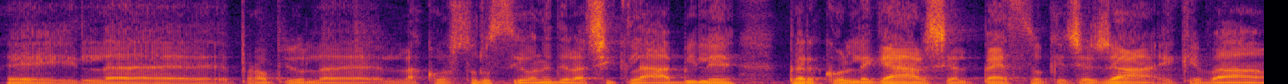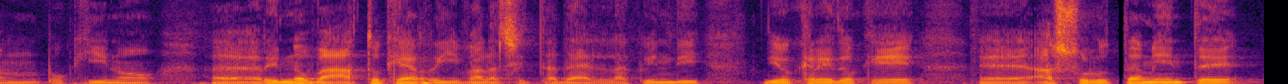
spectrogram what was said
eh, il, proprio la, la, costruzione della ciclabile per collegarsi al pezzo che c'è già e che va un pochino eh, rinnovato che arriva alla cittadella. Quindi io credo che eh, assolutamente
